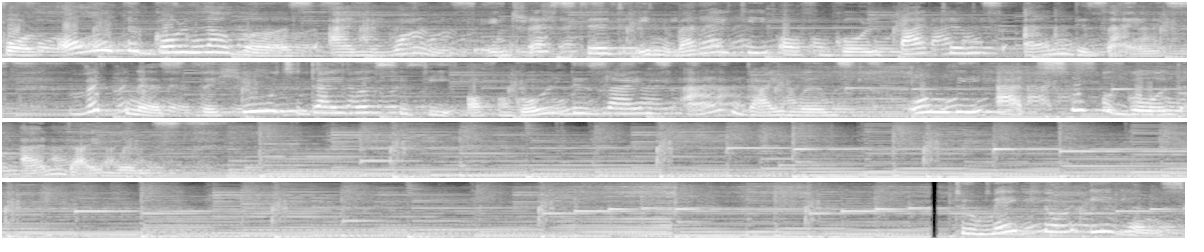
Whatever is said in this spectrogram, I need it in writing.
For all the gold lovers and ones interested in variety of gold patterns and designs, witness the huge diversity of gold designs and diamonds only at Super Gold and Diamonds. Make your events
